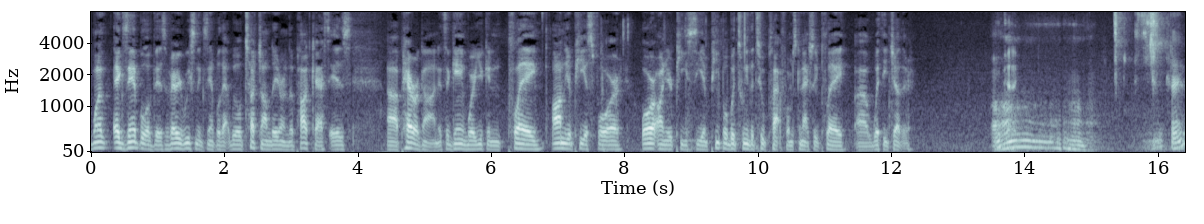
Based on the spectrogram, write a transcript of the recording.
one example of this, a very recent example that we'll touch on later in the podcast, is uh, Paragon. It's a game where you can play on your PS4 or on your PC, and people between the two platforms can actually play uh, with each other. Okay. Okay,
